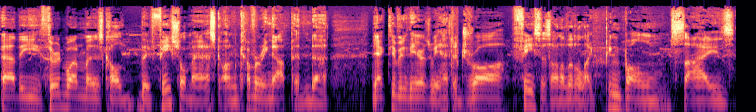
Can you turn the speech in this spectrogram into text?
Uh, the third one was called the facial mask on covering up, and uh, the activity there is we had to draw faces on a little like ping pong size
